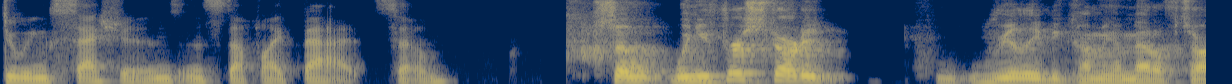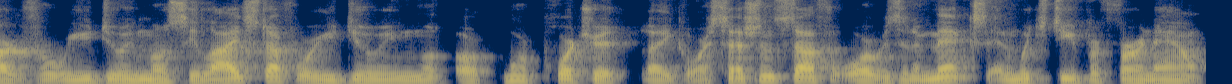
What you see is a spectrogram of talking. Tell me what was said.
doing sessions and stuff like that. So, So when you first started really becoming a metal photographer, were you doing mostly live stuff? Were you doing mo- or more portrait like or session stuff, or was it a mix? And which do you prefer now?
